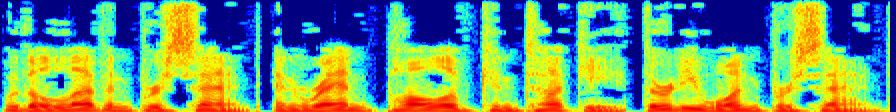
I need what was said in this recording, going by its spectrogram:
with 11% and Rand Paul of Kentucky 31%.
